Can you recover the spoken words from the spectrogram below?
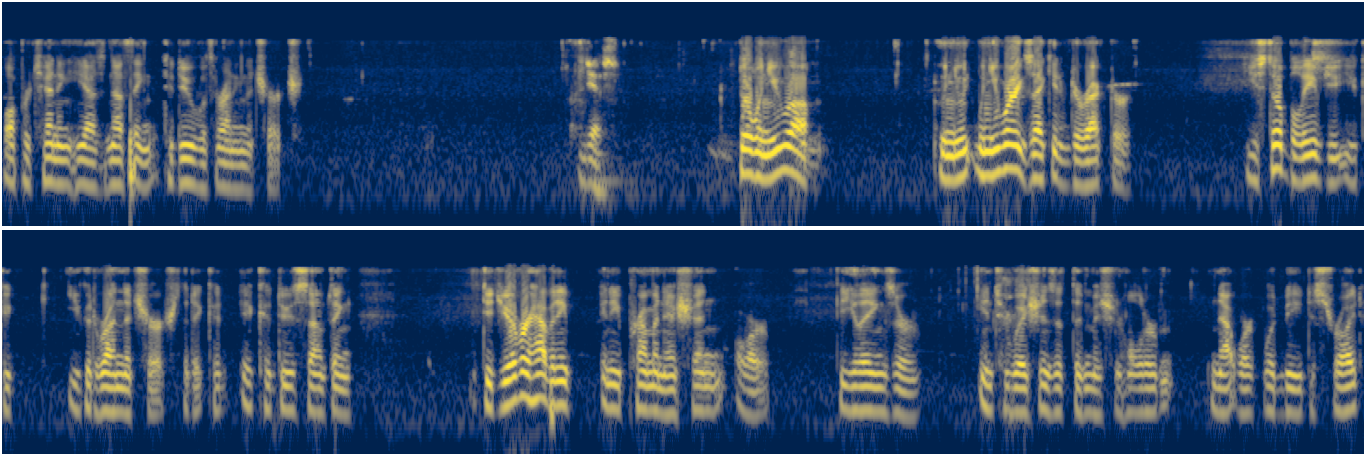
while pretending he has nothing to do with running the church. Yes. Bill, when you um, when you when you were executive director, you still believed you, you could you could run the church, that it could it could do something. Did you ever have any any premonition or feelings or intuitions that the mission holder network would be destroyed.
